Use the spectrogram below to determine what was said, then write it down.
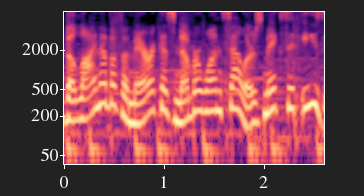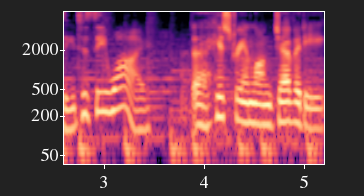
The lineup of America's number one sellers makes it easy to see why the history and longevity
